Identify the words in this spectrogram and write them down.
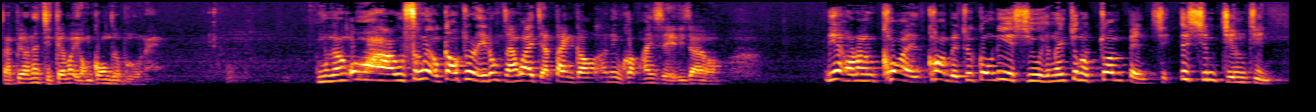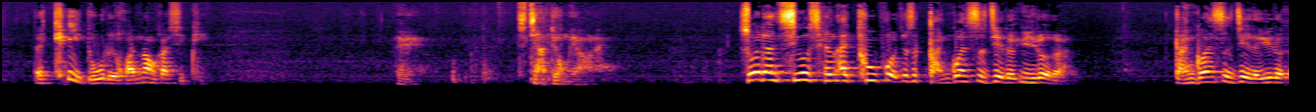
代表咱一点仔用功都无呢。毋讲哇，有算了有够准，伊拢知影我爱食蛋糕，安尼有较歹势，你知无？你爱互人看会看袂出，讲你的修行迄种的转变是一心精进来去除你烦恼甲习气，哎，是真重要呢。所以咱修行爱突破，就是感官世界的娱乐啊。感官世界的娱乐，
